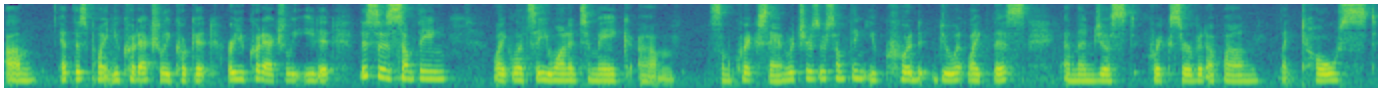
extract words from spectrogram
um, at this point you could actually cook it, or you could actually eat it. This is something like, let's say you wanted to make... Um, some quick sandwiches or something, you could do it like this and then just quick serve it up on like toast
